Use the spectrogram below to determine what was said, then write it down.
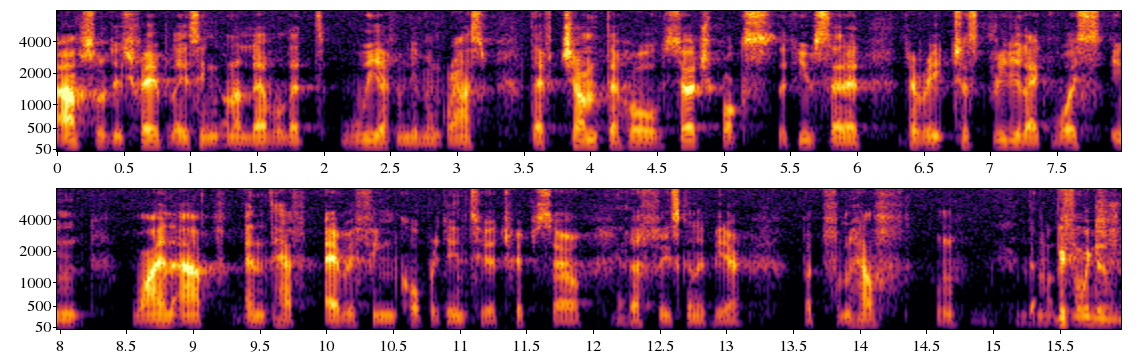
absolutely trailblazing on a level that we haven't even grasped. They've jumped the whole search box that you've said it. They re just really like voice in wine app and have everything incorporated into a trip. So yeah. definitely it's going to be there. But from health. Hmm, Before we just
